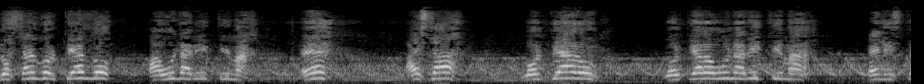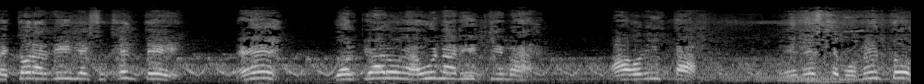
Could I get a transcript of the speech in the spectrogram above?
lo están golpeando a una víctima. ¿eh? Ahí está, golpearon, golpearon a una víctima, el inspector Ardilla y su gente. ¿eh? Golpearon a una víctima. Ahorita, en este momento,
